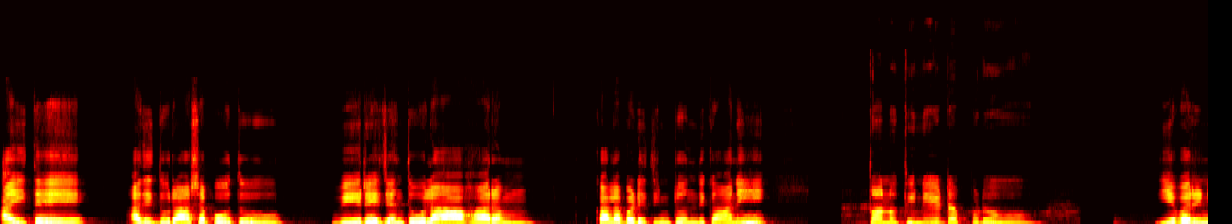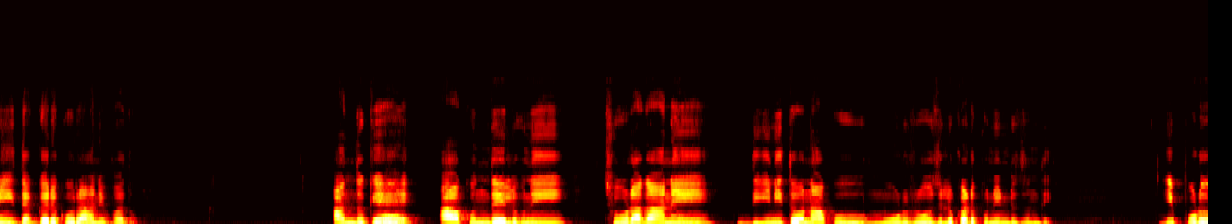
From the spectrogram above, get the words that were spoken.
అయితే అది దురాశపోతూ వేరే జంతువుల ఆహారం కలబడి తింటోంది కానీ తను తినేటప్పుడు ఎవరిని దగ్గరకు రానివ్వదు. అందుకే ఆ కుందేలుని చూడగానే దీనితో నాకు మూడు రోజులు కడుపు నిండుతుంది. ఇప్పుడు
